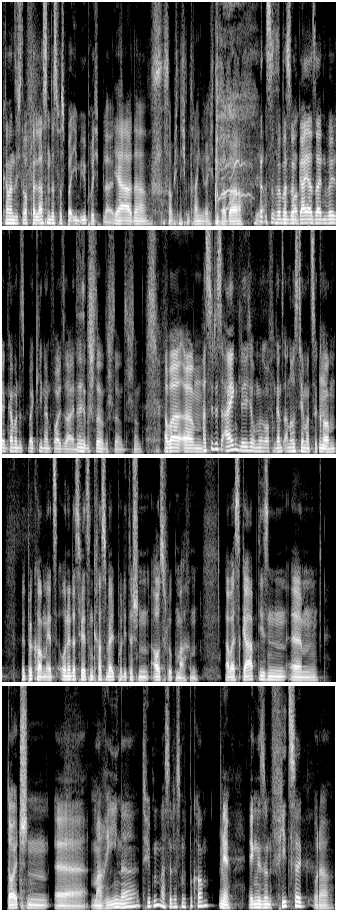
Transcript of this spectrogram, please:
kann man sich darauf verlassen, dass was bei ihm übrig bleibt. Ja, da, das habe ich nicht mit reingerechnet, aber ja, Also, wenn man so ein Geier sein will, dann kann man das bei Chinan voll sein. Das stimmt, das stimmt, das stimmt. Aber ähm, Hast du das eigentlich, um auf ein ganz anderes Thema zu kommen, mitbekommen, jetzt, ohne dass wir jetzt einen krassen weltpolitischen Ausflug machen? Aber es gab diesen ähm, deutschen äh, Marine-Typen, hast du das mitbekommen? nee. Irgendwie so ein Vize oder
